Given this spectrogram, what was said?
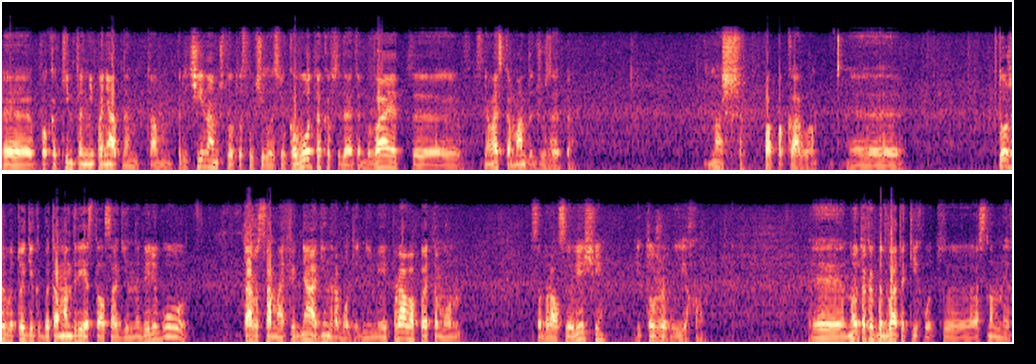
Э, по каким-то непонятным там причинам что-то случилось у кого-то, как всегда это бывает. Э, снялась команда Джузеппе, наш папа Карло. Э, тоже в итоге как бы там Андрей остался один на берегу. Та же самая фигня, один работать не имеет права, поэтому он собрал свои вещи и тоже уехал. Э, но это как бы два таких вот э, основных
